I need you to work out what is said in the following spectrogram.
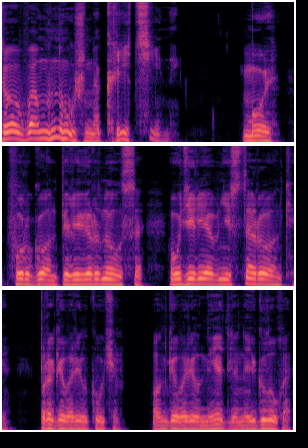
Что вам нужно, кретины? Мой фургон перевернулся у деревни сторонки, проговорил кучер. Он говорил медленно и глухо,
